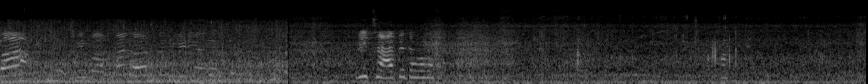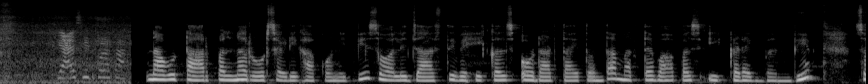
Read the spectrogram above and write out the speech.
ಬಾ ನಿಮ್ಮ ಅಮ್ಮ ನೋಡ್ತಾರೆ ವಿಡಿಯೋದಲ್ಲಿ ಈ ಚಾಪೆ ತಗೊಂಡ ಗ್ಯಾಸ್ ಇಟ್ಕೊಳಕ ನಾವು ಟಾರ್ಪಲ್ನ ರೋಡ್ ಸೈಡಿಗೆ ಹಾಕ್ಕೊಂಡಿದ್ವಿ ಸೊ ಅಲ್ಲಿ ಜಾಸ್ತಿ ವೆಹಿಕಲ್ಸ್ ಓಡಾಡ್ತಾ ಇತ್ತು ಅಂತ ಮತ್ತೆ ವಾಪಸ್ ಈ ಕಡೆಗೆ ಬಂದ್ವಿ. ಸೊ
